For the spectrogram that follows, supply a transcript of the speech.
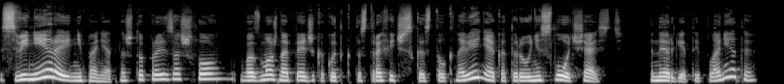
С Венерой непонятно, что произошло. Возможно, опять же, какое-то катастрофическое столкновение, которое унесло часть энергии этой планеты,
